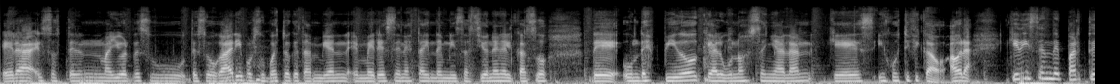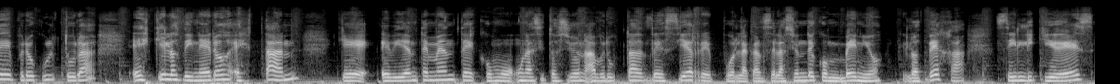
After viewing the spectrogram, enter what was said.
era el sostén mayor de su, de su hogar y por supuesto que también eh, merecen esta indemnización en el caso de un despido que algunos señalan que es injustificado. Ahora, ¿qué dicen de parte de Procultura? Es que los dineros están que evidentemente como una situación abrupta de cierre por la cancelación de convenio que los deja sin liquidez,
